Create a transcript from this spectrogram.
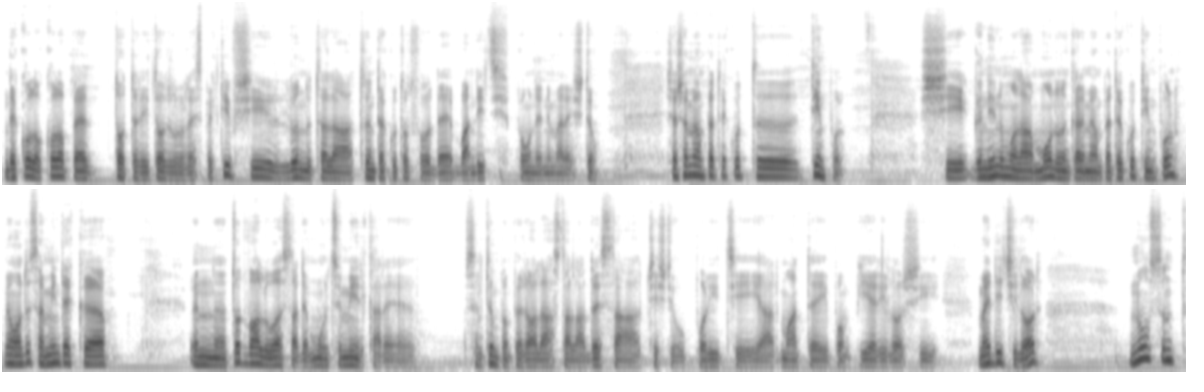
de colo-colo pe tot teritoriul respectiv și luându-te la trântă cu tot felul de bandiți pe unde nimerești tu. Și așa mi-am petrecut uh, timpul. Și gândindu-mă la modul în care mi-am petrecut timpul, mi-am adus aminte că în tot valul ăsta de mulțumiri care se întâmplă în perioada asta la adresa, ce știu, poliției, armatei, pompierilor și medicilor, nu sunt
